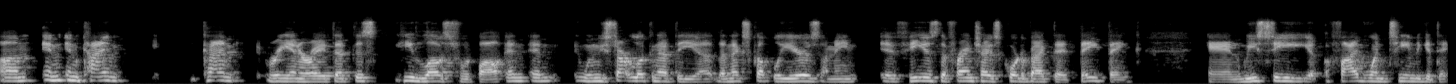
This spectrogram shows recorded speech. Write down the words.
Um, and and kind kind of reiterate that this he loves football, and and when you start looking at the uh, the next couple of years, I mean, if he is the franchise quarterback that they think and we see a five win team to get to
